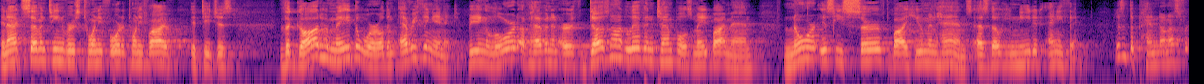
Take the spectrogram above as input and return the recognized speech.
In Acts 17, verse 24 to 25, it teaches The God who made the world and everything in it, being Lord of heaven and earth, does not live in temples made by man, nor is he served by human hands as though he needed anything. He doesn't depend on us for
